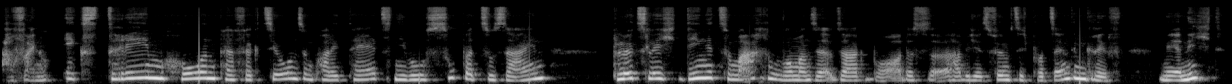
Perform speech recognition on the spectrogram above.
auf einem extrem hohen Perfektions- und Qualitätsniveau super zu sein, plötzlich Dinge zu machen, wo man sagt, boah, das äh, habe ich jetzt 50 Prozent im Griff, mehr nicht.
